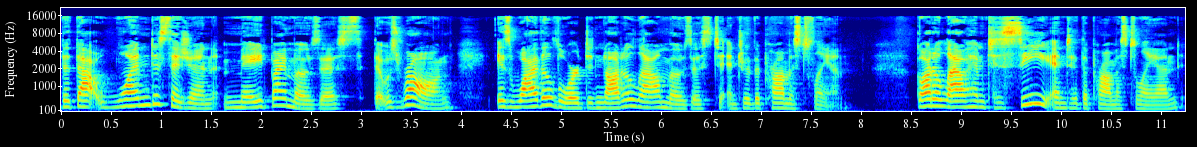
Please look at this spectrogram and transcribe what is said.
that that one decision made by Moses that was wrong is why the Lord did not allow Moses to enter the promised land. God allowed him to see into the promised land,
